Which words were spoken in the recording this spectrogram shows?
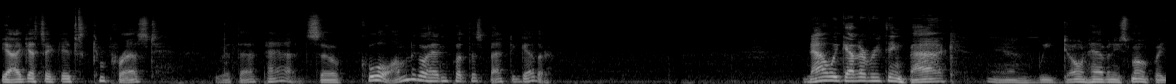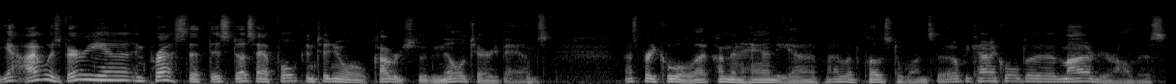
yeah, I guess it gets compressed with that pad. So cool, I'm gonna go ahead and put this back together. Now we got everything back and we don't have any smoke. But yeah, I was very uh, impressed that this does have full continual coverage through the military bands. That's pretty cool. That come in handy. Uh, I live close to one, so it'll be kind of cool to monitor all this.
